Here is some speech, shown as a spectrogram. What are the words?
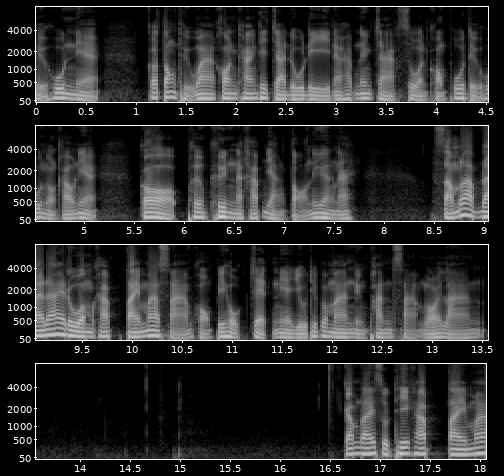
ถือหุ้นเนี่ย ก็ต้องถือว่าค่อนข้างที่จะดูดีนะครับ เนื่องจากส่วนของผู้ถือหุ้นของเขาเนี่ยก็เพิ่มขึ้นนะครับอย่างต่อเนื่องนะสำหรับรายได้รวมครับไตรมาส 3 ของปี 67 เนี่ยอยู่ที่ประมาณ 1,300 ล้านกำไรสุทธิครับไตรมา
